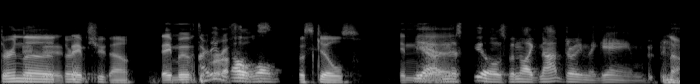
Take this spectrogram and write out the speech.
during They the did. during They- the shootout. They moved the I didn't- ruffles oh well, The skills. in the. yeah, uh, and the skills, but like not during the game. No.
